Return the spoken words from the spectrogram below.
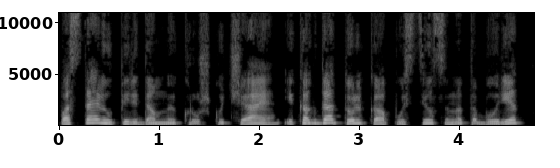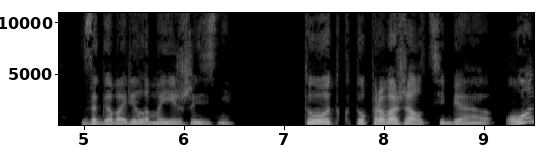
поставил передо мной кружку чая и, когда только опустился на табурет, заговорил о моей жизни. Тот, кто провожал тебя, он?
